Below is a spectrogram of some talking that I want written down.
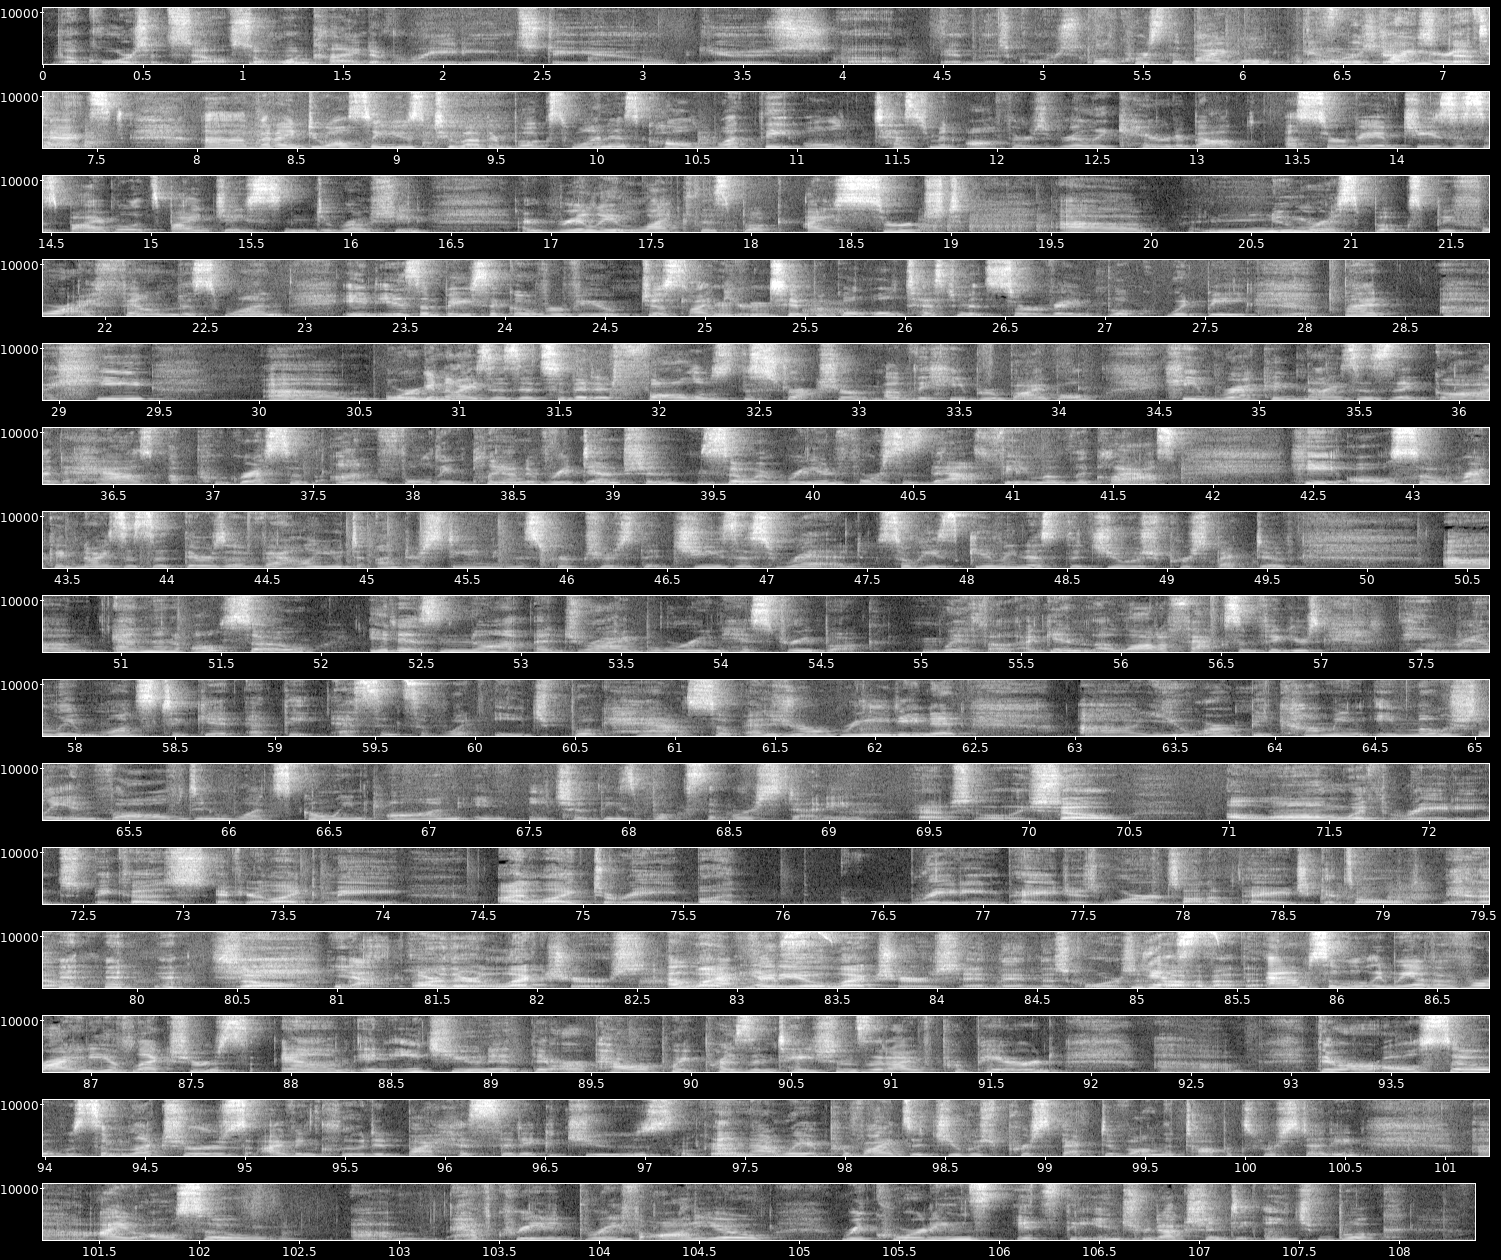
the course itself. So, mm-hmm. what kind of readings do you use um, in this course? Well, of course, the Bible of is course, the primary yes, text, uh, but I do also use two other books. One is called What the Old Testament Authors Really Cared About A Survey of Jesus' Bible. It's by Jason DeRouchie. I really like this book. I searched uh, numerous books before I found this one. It is a basic overview, just like mm-hmm. your typical Old Testament survey book would be, yeah. but uh, he um, organizes it so that it follows the structure mm-hmm. of the Hebrew Bible. He recognizes that God has a progressive, unfolding plan of redemption, mm-hmm. so it reinforces that theme of the class. He also recognizes that there's a value to understanding the scriptures that Jesus read. So he's giving us the Jewish perspective. Um, and then also, it is not a dry, boring history book. With uh, again a lot of facts and figures. He really wants to get at the essence of what each book has. So as you're reading it, uh, you are becoming emotionally involved in what's going on in each of these books that we're studying. Absolutely. So, along with readings, because if you're like me, I like to read, but reading pages, words on a page gets old, you know? so, Yeah. are there lectures, Oh, like uh, yes. video lectures in, in this course? Yes, Talk about that. Absolutely. We have a variety of lectures. Um, in each unit, there are PowerPoint presentations that I've prepared. Um, there are also some lectures I've included by Hasidic Jews, Okay. and that way it provides a Jewish perspective on the topics we're studying. Uh, I also um, have created brief audio recordings. It's the introduction to each book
